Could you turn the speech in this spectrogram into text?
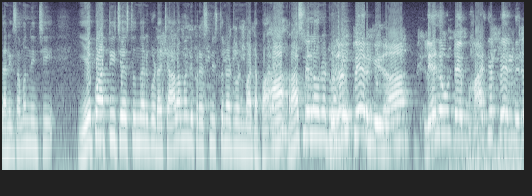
దానికి సంబంధించి ఏ పార్టీ చేస్తుందని కూడా చాలా మంది ప్రశ్నిస్తున్నటువంటి మాట. రాష్ట్రంలో ఉన్నటువంటి పేరు మీద లేదా ఉంటే భాష పేరు మీద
